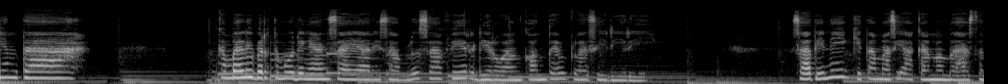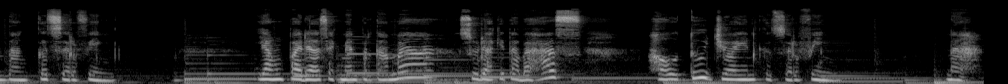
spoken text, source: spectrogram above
cinta. Kembali bertemu dengan saya Risa Blue Safir di ruang kontemplasi diri. Saat ini kita masih akan membahas tentang couchsurfing. Yang pada segmen pertama sudah kita bahas how to join couchsurfing. Nah,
